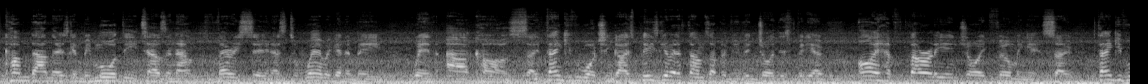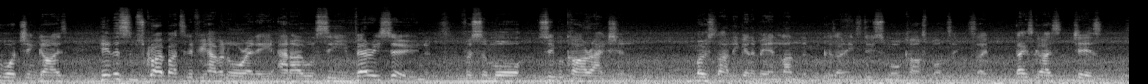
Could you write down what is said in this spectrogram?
come down there's going to be more details announced very soon as to where we're going to be with our cars. So thank you for watching guys. Please give it a thumbs up if you've enjoyed this video. I have thoroughly enjoyed filming it. So thank you for watching guys. Hit the subscribe button if you haven't already and i will see you very soon for some more supercar action. Most likely going to be in london because i need to do some more car spotting. So thanks guys. Cheers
